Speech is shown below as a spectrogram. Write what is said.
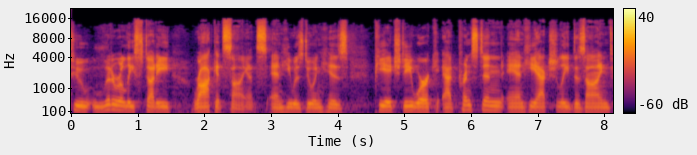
to literally study rocket science. And he was doing his PhD work at Princeton, and he actually designed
